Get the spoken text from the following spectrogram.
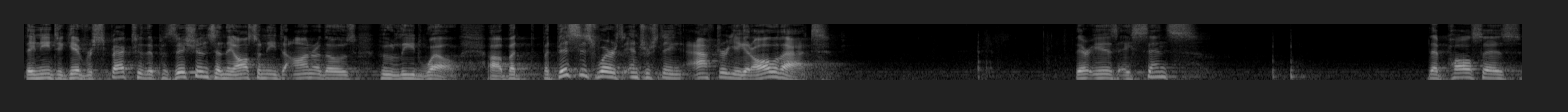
They need to give respect to the positions, and they also need to honor those who lead well. Uh, but, but this is where it's interesting after you get all of that. There is a sense that Paul says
